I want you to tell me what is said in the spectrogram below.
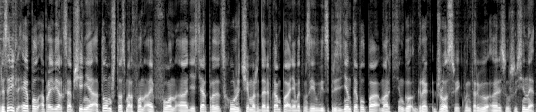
Представитель Apple опроверг сообщение о том, что смартфон iPhone а, 10R продается хуже, чем ожидали в компании. Об этом заявил вице-президент Apple по маркетингу Грег Джосвик в интервью э, ресурсу CNET.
